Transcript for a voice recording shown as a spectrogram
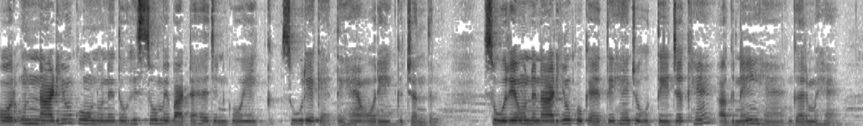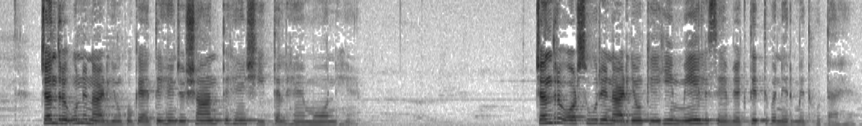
और उन नाड़ियों को उन्होंने दो हिस्सों में बांटा है, जिनको एक सूर्य कहते हैं और एक चंद्र। सूर्य उन नाड़ियों को कहते हैं जो उत्तेजक हैं, अग्नेय हैं, गर्म हैं। चंद्र उन नाड़ियों को कहते हैं जो शांत हैं, शीतल हैं, मौन हैं। चंद्र और सूर्य नाड़ियों के ही मेल से व्यक्तित्व निर्मित होता है।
